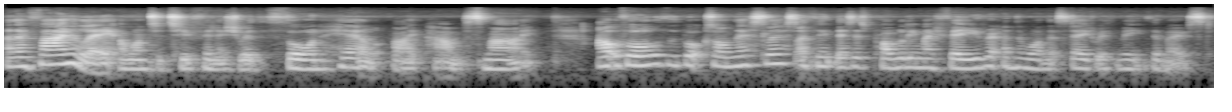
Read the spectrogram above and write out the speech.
And then finally, I wanted to finish with Thornhill by Pam Smy. Out of all of the books on this list, I think this is probably my favourite and the one that stayed with me the most.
